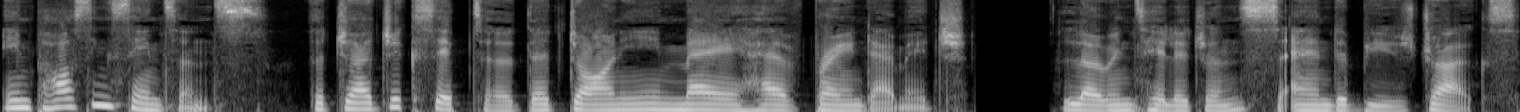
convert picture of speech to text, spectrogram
In passing sentence, the judge accepted that Donnie may have brain damage, low intelligence, and abused drugs,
